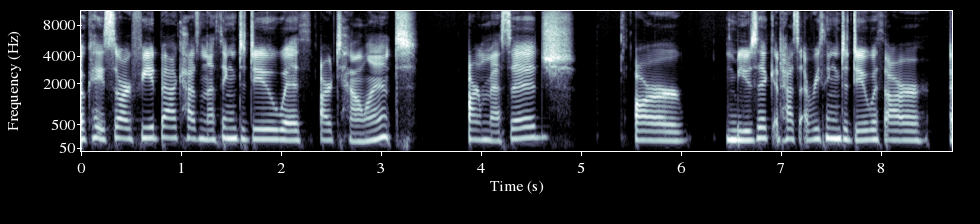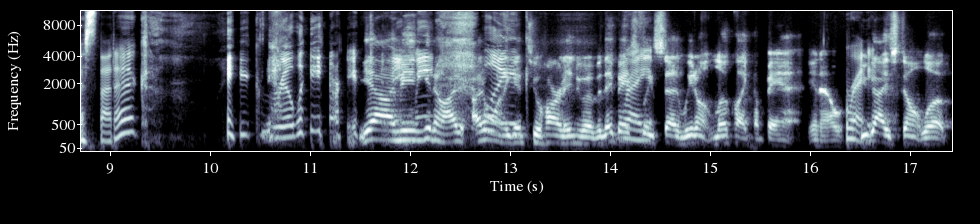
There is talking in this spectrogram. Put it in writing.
okay, so our feedback has nothing to do with our talent, our message, our music. It has everything to do with our aesthetic. like, really? yeah, I mean, me? you know, I, I don't like, want to get too hard into it, but they basically right. said we don't look like a band. You know, right. you guys don't look,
